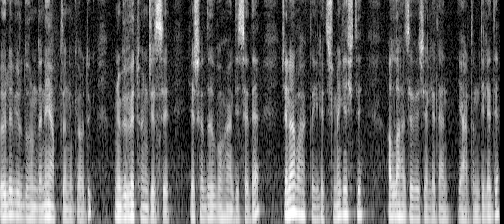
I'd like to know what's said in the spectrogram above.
böyle bir durumda ne yaptığını gördük. Nübüvvet öncesi yaşadığı bu hadisede Cenab-ı Hak'la iletişime geçti. Allah Azze ve Celle'den yardım diledi.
